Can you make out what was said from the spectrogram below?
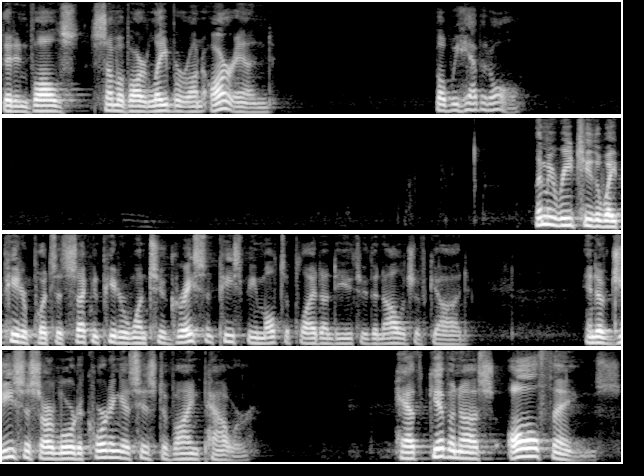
that involves some of our labor on our end, but we have it all. Let me read to you the way Peter puts it 2 Peter 1 2. Grace and peace be multiplied unto you through the knowledge of God and of Jesus our Lord, according as his divine power hath given us all things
